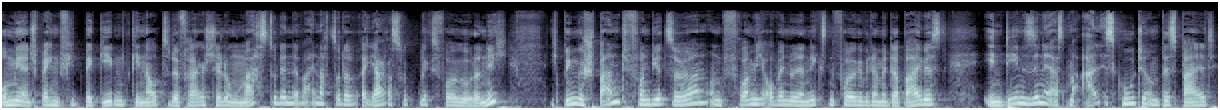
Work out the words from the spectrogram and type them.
und mir entsprechend Feedback geben, genau zu der Fragestellung, machst du denn eine Weihnachts- oder Jahresrückblicksfolge oder nicht? Ich bin gespannt von dir zu hören und freue mich auch, wenn du in der nächsten Folge wieder mit dabei bist. In dem Sinne erstmal alles Gute und bis bald,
